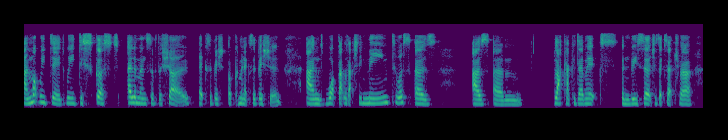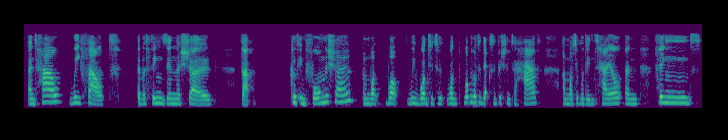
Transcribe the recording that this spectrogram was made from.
And what we did, we discussed elements of the show, exhibition, upcoming exhibition, and what that would actually mean to us as as um, black academics and researchers, etc., and how we felt there were things in the show that could inform the show and what what we wanted to want what we wanted the exhibition to have and what it would entail. And things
